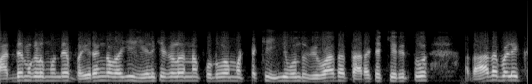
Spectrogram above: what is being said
ಮಾಧ್ಯಮಗಳ ಮುಂದೆ ಬಹಿರಂಗವಾಗಿ ಹೇಳಿಕೆಗಳನ್ನ ಕೊಡುವ ಮಟ್ಟಕ್ಕೆ ಈ ಒಂದು ವಿವಾದ ತಾರಕಕ್ಕೇರಿತ್ತು. ಅದಾದ ಬಳಿಕ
